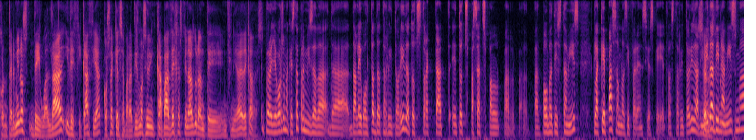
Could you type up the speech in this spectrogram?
con términos de igualdad i d'eficàcia, cosa que el separatisme ha sigut incapaç de gestionar durant infinidad de dècades. Però llavors, amb aquesta premissa de, de, de la igualtat de territori, de tots tractats, eh, tots passats pel, per, per, pel mateix tamís, clar, què passa amb les diferències que hi ha entre els territoris a nivell de dinamisme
